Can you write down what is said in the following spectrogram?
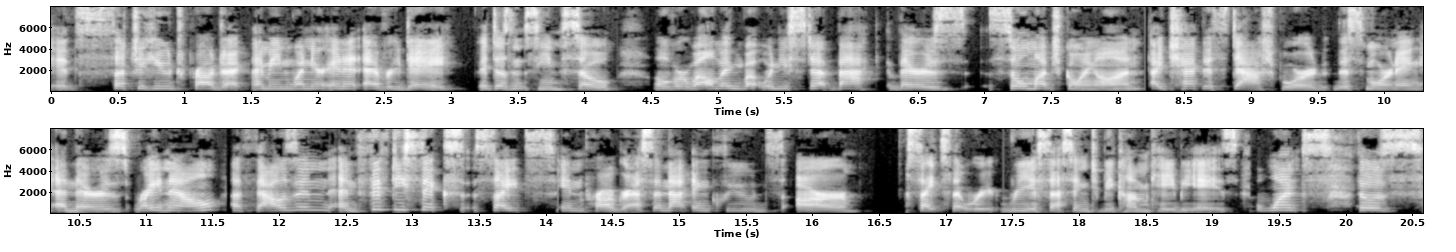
It's such a huge project. I mean, when you're in it every day, it doesn't seem so overwhelming, but when you step back, there's so much going on. I checked this dashboard this morning, and there's right now 1,056 sites in progress, and that includes our sites that we're reassessing to become KBAs. Once those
